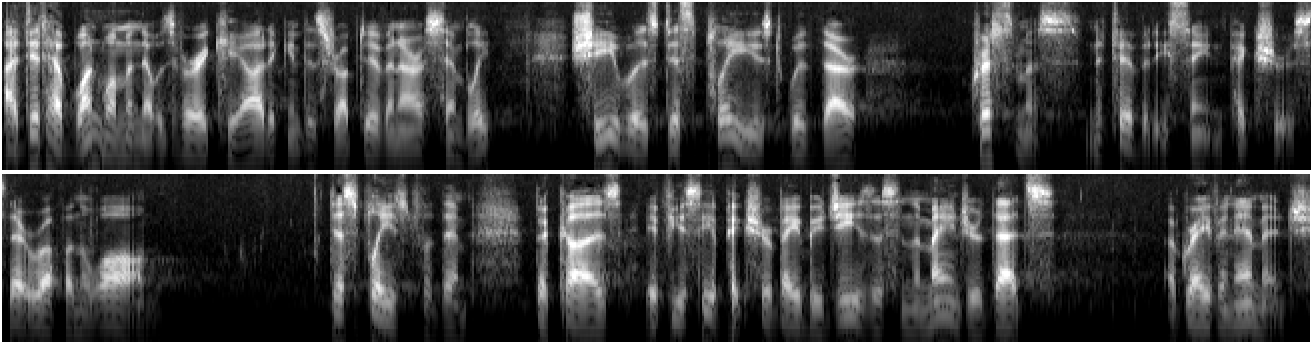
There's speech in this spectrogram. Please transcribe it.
I did have one woman that was very chaotic and disruptive in our assembly. She was displeased with our Christmas nativity scene pictures that were up on the wall. Displeased with them because if you see a picture of baby Jesus in the manger, that's a graven image.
